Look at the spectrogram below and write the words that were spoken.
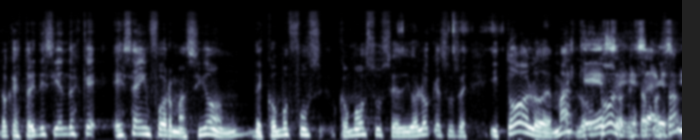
Lo que estoy diciendo es que esa información de cómo, cómo sucedió lo que sucedió y todo lo demás, todo lo que está pasando.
